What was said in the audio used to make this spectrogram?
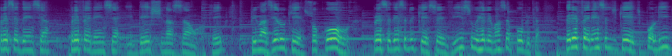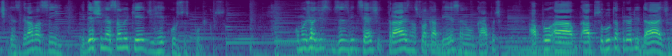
precedência, preferência e destinação, ok? Primazia do que? Socorro, Precedência de quê? Serviço e relevância pública. Preferência de quê? De políticas, grava assim. E destinação de quê? De recursos públicos. Como eu já disse, 227 traz na sua cabeça, no caput, a, a, a absoluta prioridade.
